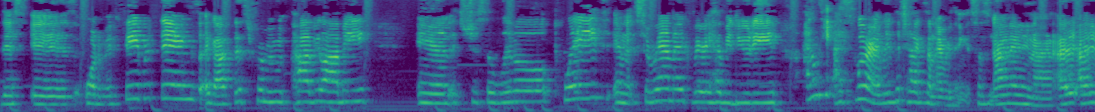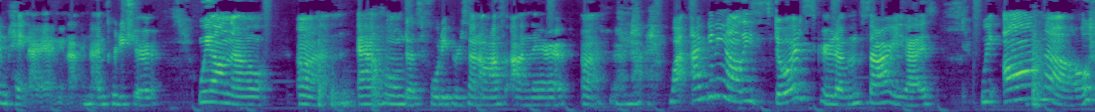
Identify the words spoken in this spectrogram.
this is one of my favorite things. I got this from Hobby Lobby and it's just a little plate and it's ceramic, very heavy duty. I, leave, I swear I leave the tags on everything. It says $9.99. I, I didn't pay $9.99. I'm pretty sure. We all know um, At Home does 40% off on their, uh, not, what, I'm getting all these stores screwed up. I'm sorry, you guys. We all know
